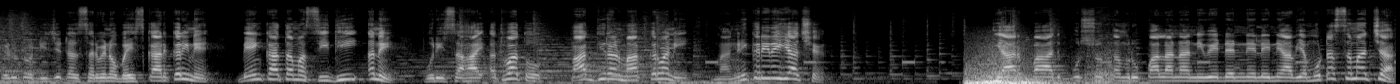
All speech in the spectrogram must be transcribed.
ખેડૂતો ડિજિટલ સર્વેનો બહિષ્કાર કરીને બેંક ખાતામાં સીધી અને પૂરી સહાય અથવા તો પાક ધિરાણ માફ કરવાની માંગણી કરી રહ્યા છે. ત્યારબાદ પુરુષોત્તમ રૂપાલાના નિવેદનને લઈને આવ્યા મોટા સમાચાર.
